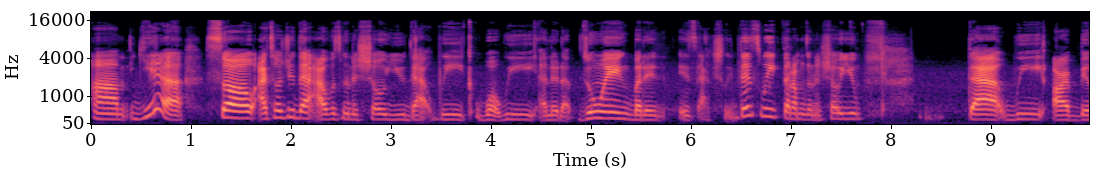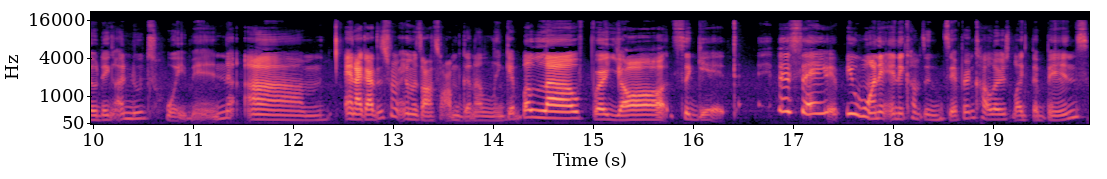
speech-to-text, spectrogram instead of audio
um yeah. So i told you that i was going to show you that week what we ended up doing but it is actually this week that i'm going to show you that we are building a new toy bin. Um and i got this from amazon so i'm gonna link it below for y'all to get the same if you want it and it comes in different colors like the bins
